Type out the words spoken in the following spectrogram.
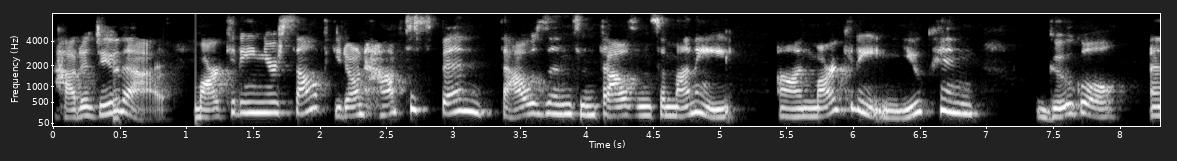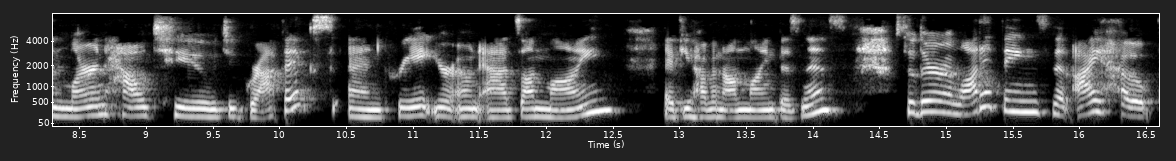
how to do that. Marketing yourself, you don't have to spend thousands and thousands of money on marketing. You can Google and learn how to do graphics and create your own ads online if you have an online business. So there are a lot of things that I hope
